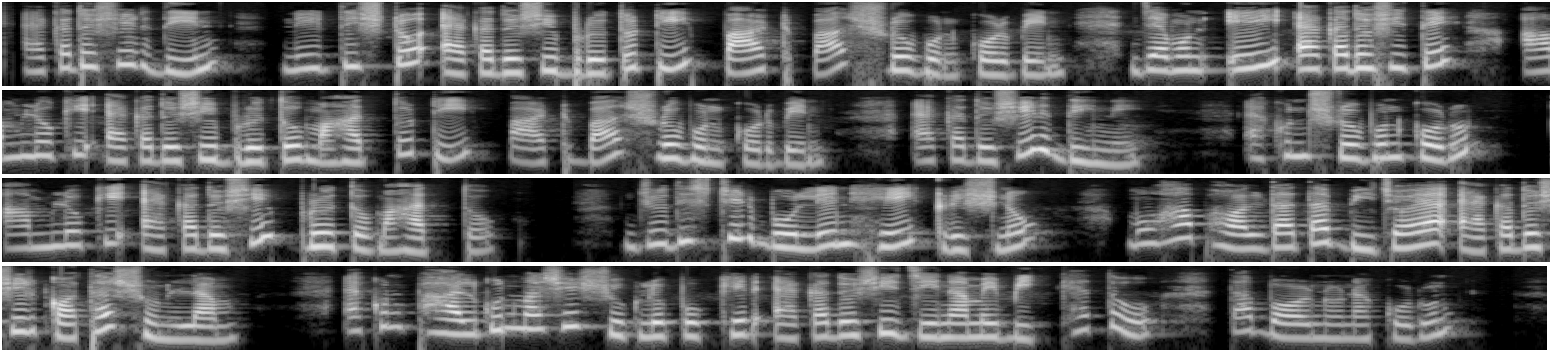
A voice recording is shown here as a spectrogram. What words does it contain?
একাদশীর দিন নির্দিষ্ট একাদশী ব্রতটি পাঠ বা শ্রবণ করবেন। যেমন এই একাদশীতে আমলকি একাদশী ব্রত মাহাত্ম্যটি পাঠ বা শ্রবণ করবেন একাদশীর দিনে। এখন শ্রবণ করুন আমলকি একাদশী ব্রত মাহাত্ম্য যুধিষ্ঠির বললেন, হে কৃষ্ণ, মহাফলদাতা বিজয়া একাদশীর কথা শুনলাম। এখন ফাল্গুন মাসের শুক্লপক্ষের একাদশী যে নামে বিখ্যাত তা বর্ণনা করুন।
